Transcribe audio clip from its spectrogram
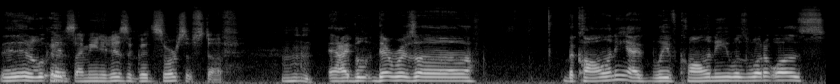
It'll, it, because I mean, it is a good source of stuff. Hmm I bel there was a the colony. I believe colony was what it was.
